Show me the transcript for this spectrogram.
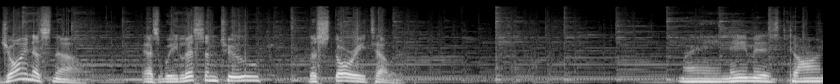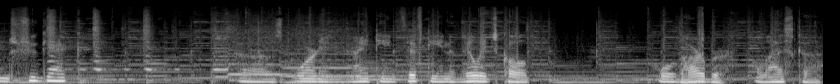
Join us now as we listen to The Storyteller. My name is Don Shugak. Was born in 1950 in a village called Old Harbor, Alaska,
